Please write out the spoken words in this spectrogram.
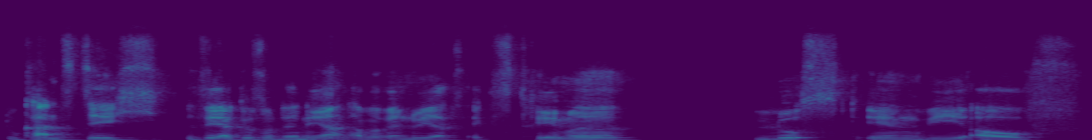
du kannst dich sehr gesund ernähren, aber wenn du jetzt extreme Lust irgendwie auf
